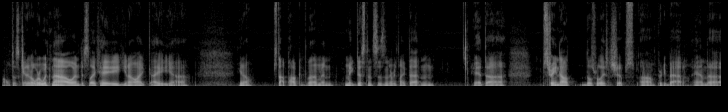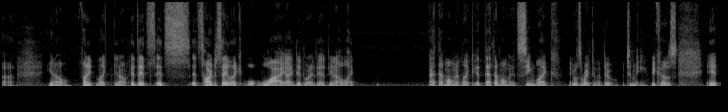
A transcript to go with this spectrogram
I'll just get it over with now and just like hey, you know, I I, uh, you know, stop talking to them and make distances and everything like that, and it uh, strained out those relationships um, pretty bad, and uh, you know, funny like you know, it's it's it's it's hard to say like w- why I did what I did. You know, like at that moment, like it, at that moment, it seemed like it was the right thing to do to me because it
